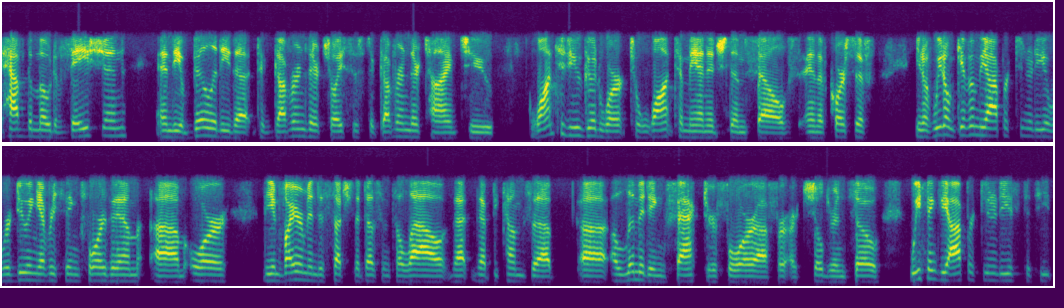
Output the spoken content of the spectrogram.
have the motivation and the ability to to govern their choices, to govern their time, to want to do good work, to want to manage themselves, and of course, if you know if we don't give them the opportunity, or we're doing everything for them, um, or the environment is such that doesn't allow that that becomes a uh, a limiting factor for uh, for our children. So we think the opportunities to teach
